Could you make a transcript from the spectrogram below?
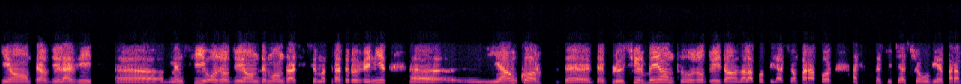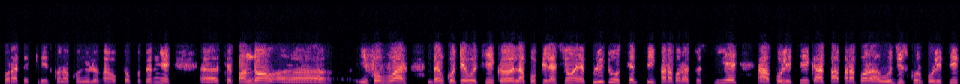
qui ont perdu la vie. Euh, même si aujourd'hui on demande à Succès de revenir, euh, il y a encore des, des blessures béantes aujourd'hui dans, dans, la population par rapport à cette situation ou bien par rapport à cette crise qu'on a connue le 20 octobre dernier. Euh, cependant, euh, il faut voir d'un côté aussi que la population est plutôt sceptique par rapport à tout ce qui est euh, politique, par rapport au discours politique.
